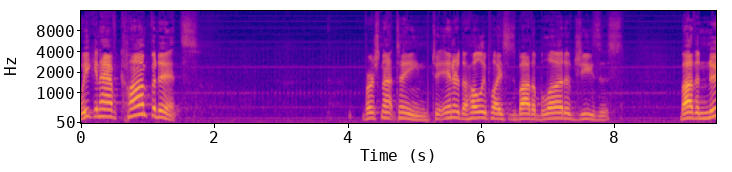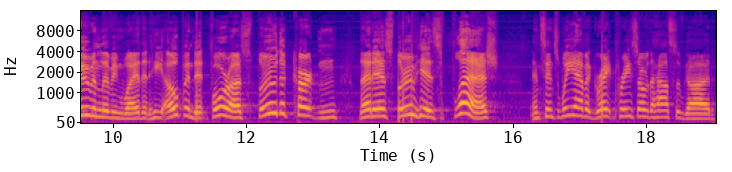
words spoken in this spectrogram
we can have confidence. Verse 19 to enter the holy places by the blood of Jesus, by the new and living way that He opened it for us through the curtain, that is, through His flesh. And since we have a great priest over the house of God,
